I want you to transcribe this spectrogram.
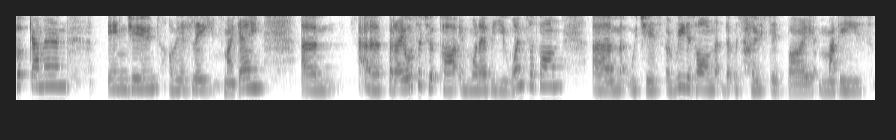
Bookgammon in June, obviously, it's my game. Um, uh, but I also took part in Whatever You Want-a-thon, um, which is a readathon that was hosted by Maddy's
